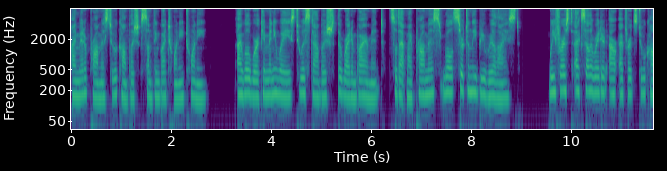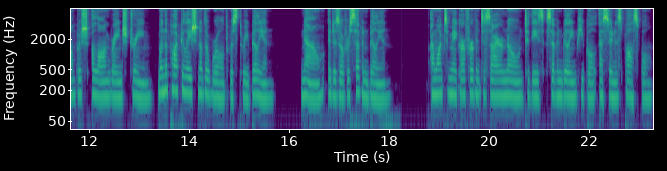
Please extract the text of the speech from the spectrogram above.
I made a promise to accomplish something by 2020 I will work in many ways to establish the right environment so that my promise will certainly be realized. We first accelerated our efforts to accomplish a long range dream when the population of the world was 3 billion. Now it is over 7 billion. I want to make our fervent desire known to these 7 billion people as soon as possible.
